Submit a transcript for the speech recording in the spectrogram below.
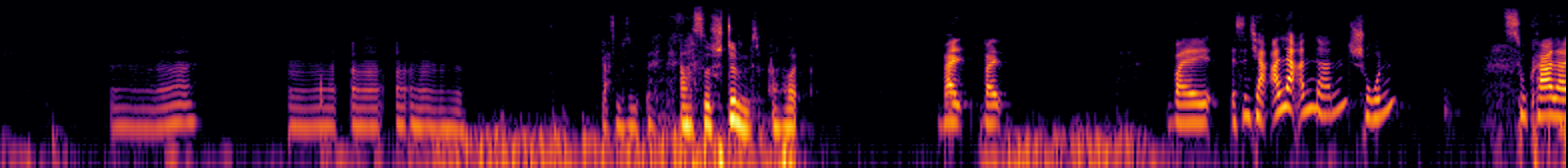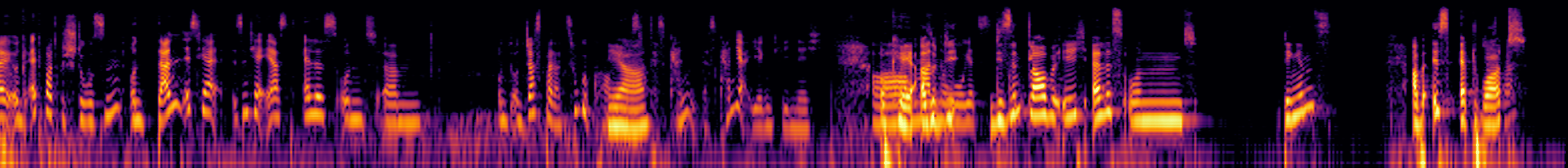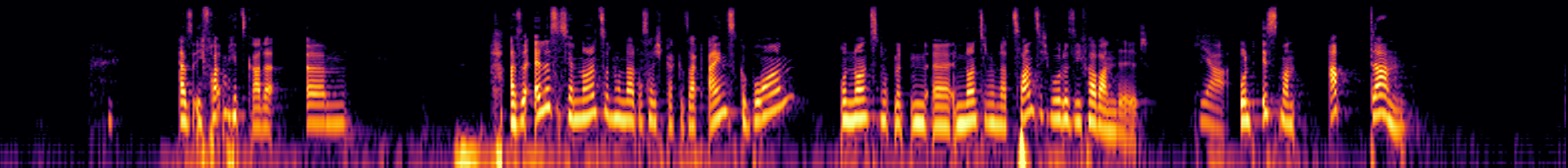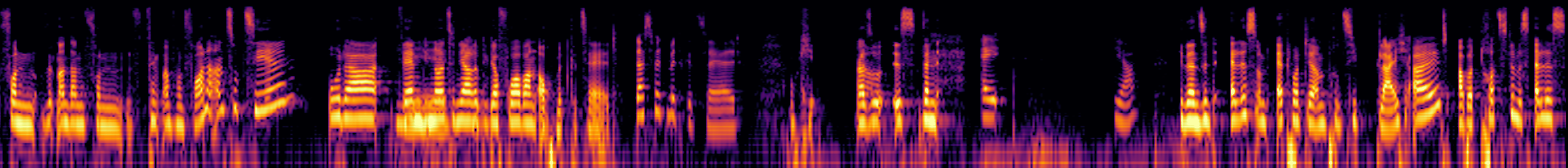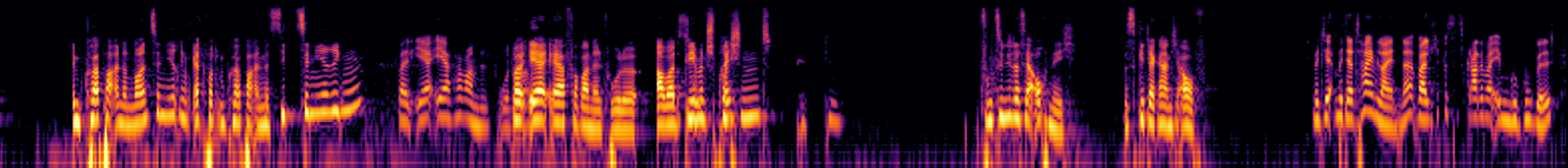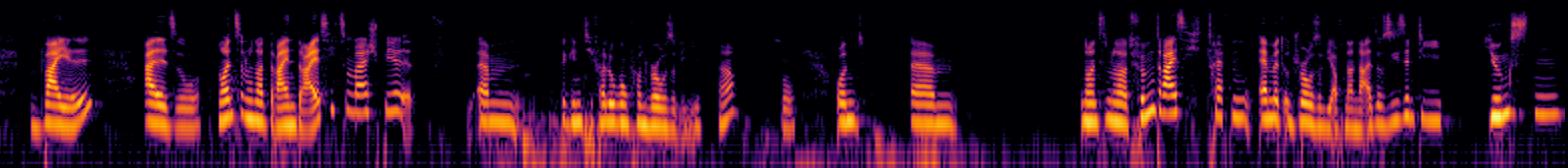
Äh, äh, äh, äh, äh. Das müssen. Ach so, stimmt. Aber Weil, weil. Weil es sind ja alle anderen schon zu Carly und Edward gestoßen und dann ist ja, sind ja erst Alice und, ähm, und, und Jasper dazugekommen. Ja. Das, das, kann, das kann ja irgendwie nicht. Oh, Okay, also Manno, die, jetzt, die sind, glaube ich, Alice und Dingens. Aber ist Edward. Also ich frage mich jetzt gerade. Ähm, also Alice ist ja 1900, was habe ich gerade gesagt, 1 geboren und 19, mit, äh, 1920 wurde sie verwandelt. ja. Und ist man ab dann von, wird man dann von, fängt man von vorne an zu zählen? Oder werden die Nee. 19 Jahre, die davor waren, auch mitgezählt? Das wird mitgezählt. Okay. Also ist, wenn, Ey. Ja. ja, dann sind Alice und Edward ja im Prinzip gleich alt, aber trotzdem ist Alice im Körper einer 19-Jährigen, Edward im Körper eines 17-Jährigen, Weil er eher verwandelt wurde. weil er eher verwandelt wurde. Aber So, dementsprechend funktioniert das ja auch nicht. Das geht ja gar nicht auf. Mit der, mit der Timeline, ne? Weil ich habe das jetzt gerade mal eben gegoogelt. Weil, also, 1933 zum Beispiel ähm, beginnt die Verlobung von Rosalie, ne? So. Und ähm, 1935 treffen Emmett und Rosalie aufeinander. Also sie sind die jüngsten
